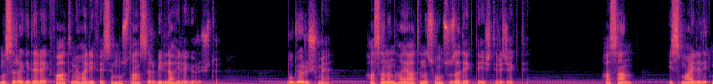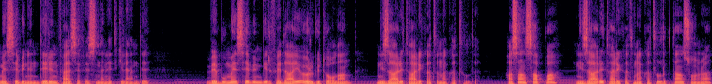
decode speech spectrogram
Mısır'a giderek Fatımi halifesi Mustansır Billah ile görüştü. Bu görüşme Hasan'ın hayatını sonsuza dek değiştirecekti. Hasan, İsmaililik mezhebinin derin felsefesinden etkilendi ve bu mezhebin bir fedai örgütü olan Nizari tarikatına katıldı. Hasan Sabbah, Nizari tarikatına katıldıktan sonra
